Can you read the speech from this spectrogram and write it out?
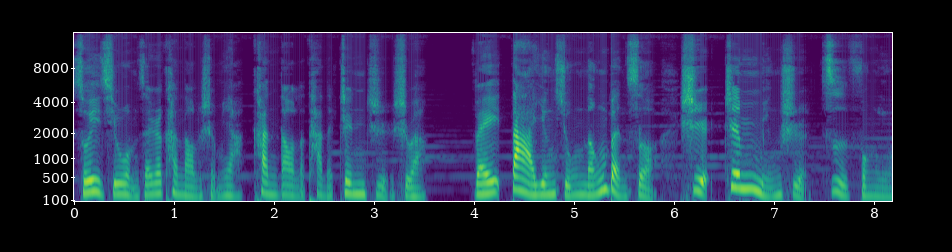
所以，其实我们在这看到了什么呀？看到了他的真挚，是吧？为大英雄能本色，是真名士自风流。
